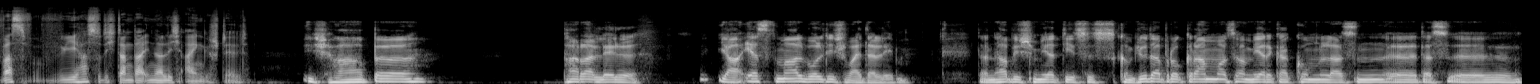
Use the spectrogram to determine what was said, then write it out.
was, wie hast du dich dann da innerlich eingestellt? Ich habe parallel, ja, erstmal wollte ich weiterleben. Dann habe ich mir dieses Computerprogramm aus Amerika kommen lassen, äh, das, äh,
